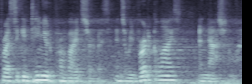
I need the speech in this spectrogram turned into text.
for us to continue to provide service and so we verticalize and nationalize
